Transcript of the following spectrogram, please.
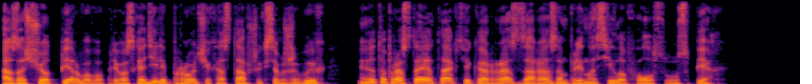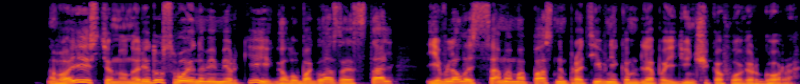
а за счет первого превосходили прочих оставшихся в живых. Эта простая тактика раз за разом приносила Фолсу успех. Воистину, наряду с воинами Мерки, голубоглазая сталь являлась самым опасным противником для поединчиков Овергора.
